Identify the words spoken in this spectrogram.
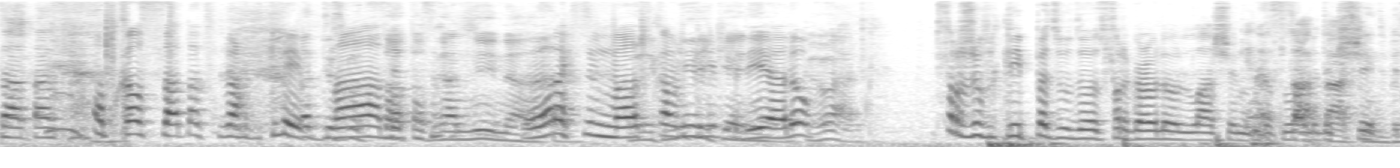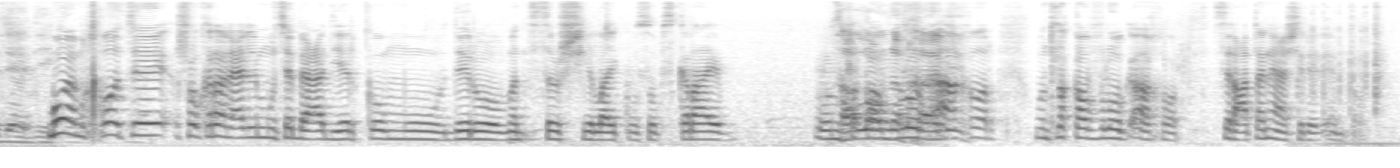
تلقاو الساطات في واحد الكليب. ناضي ساطس غنينا. راك تما تلقاو الكليب ديالو. تفرجوا في الكليبات وتفرجوا على la chaîne وكتطلع داك الشيء. المهم خوتي شكرا على المتابعة ديالكم وديروا ما تنساوش شي like و subscribe. في على vlog. آخر. ونتلاقاو في vlog آخر. سير عطيني 20 ال intro. هذا بلاكات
